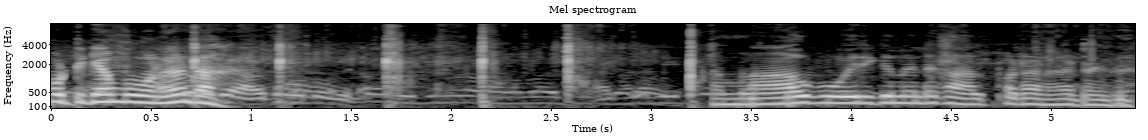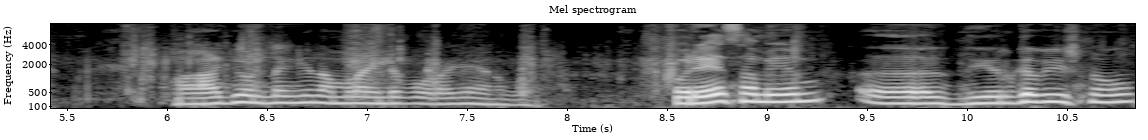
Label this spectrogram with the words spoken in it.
പൊട്ടിക്കാൻ പോവാണ് കേട്ടാ? നമ്മളാവ് പോയിരിക്കുന്നതിന്റെ കാൽപ്പാടാണ് കേട്ടോ ഇത്. ഭാഗ്യം ഉണ്ടെങ്കിൽ നമ്മൾ അതിന്റെ പുറകെയാണ് പോകുന്നത്. ഒരേ സമയം ദീർഘവീക്ഷണവും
